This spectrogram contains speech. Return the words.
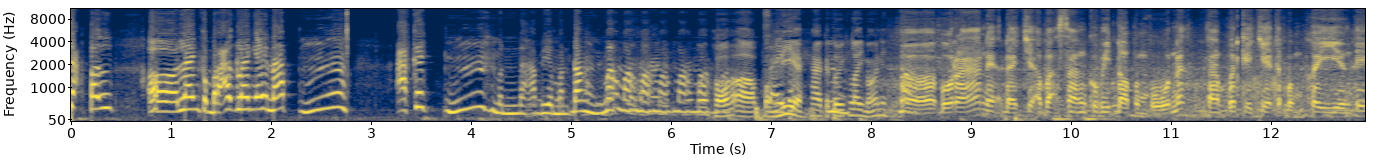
ចាក់ទៅអឺលែងកម្រើកលែងអីណា អាគេមិនថាវាមិនដឹងម៉ាស់ម៉ាស់ម៉ាស់ម៉ាស់ម៉ាស់ម៉ាស់ខុសបំនេះហៅកតុយខ្លីហ្មងនេះអឺបូរ៉ាអ្នកដែលចាក់វ៉ាក់សាំង COVID-19 ណាតាមពិតគេចេះតែបំភ័យយើងទេ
